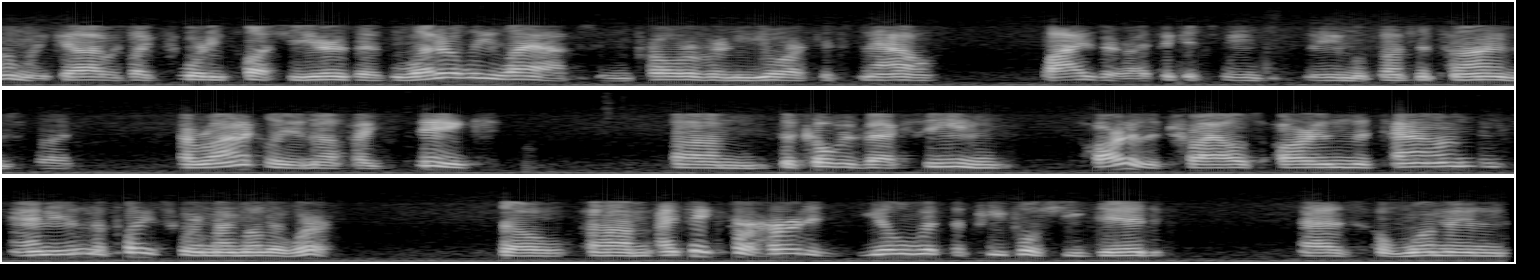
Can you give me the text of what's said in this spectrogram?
oh my god, it was like 40 plus years at Lederle Labs in Pearl River, New York. It's now Pfizer. I think it changed its name a bunch of times, but ironically enough, I think um, the COVID vaccine part of the trials are in the town and in the place where my mother worked. So um, I think for her to deal with the people she did as a woman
